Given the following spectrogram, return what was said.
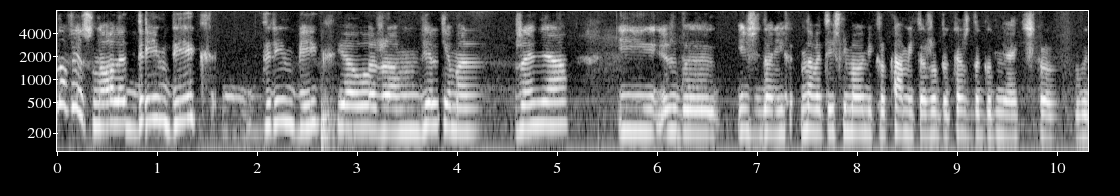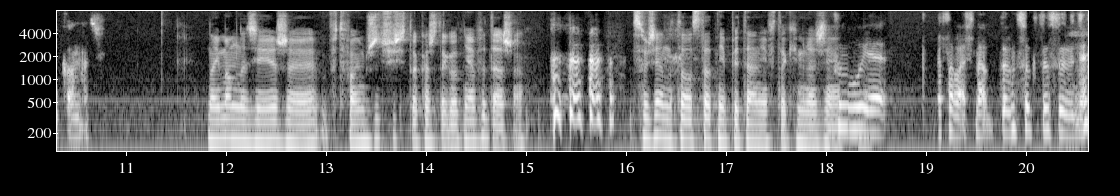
no wiesz, no ale dream big, dream big, ja uważam wielkie marzenia i żeby iść do nich, nawet jeśli małymi krokami, to żeby każdego dnia jakiś krok wykonać. No i mam nadzieję, że w twoim życiu się to każdego dnia wydarza. Suzia, no to ostatnie pytanie w takim razie. Próbuję pracować nad tym sukcesywnie.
